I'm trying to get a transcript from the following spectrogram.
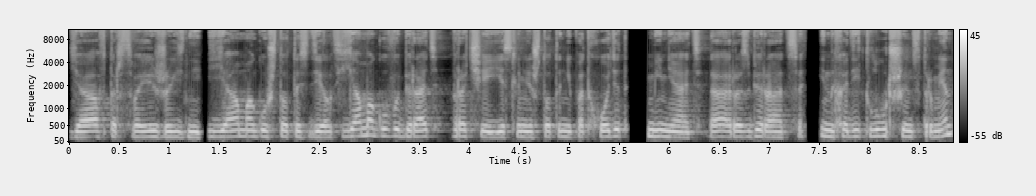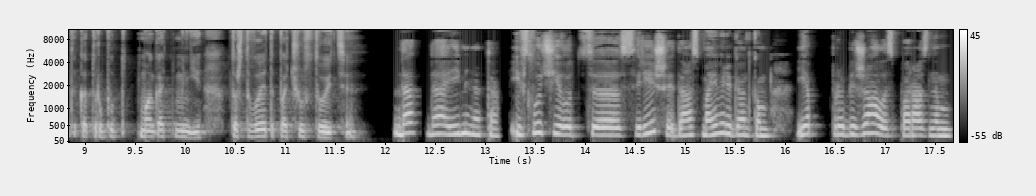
я автор своей жизни, я могу что-то сделать, я могу выбирать врачей, если мне что-то не подходит, менять, да, разбираться и находить лучшие инструменты, которые будут помогать мне, потому что вы это почувствуете. Да, да, именно так. И в случае вот э, с Иришей, да, с моим ребенком, я пробежалась по разным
